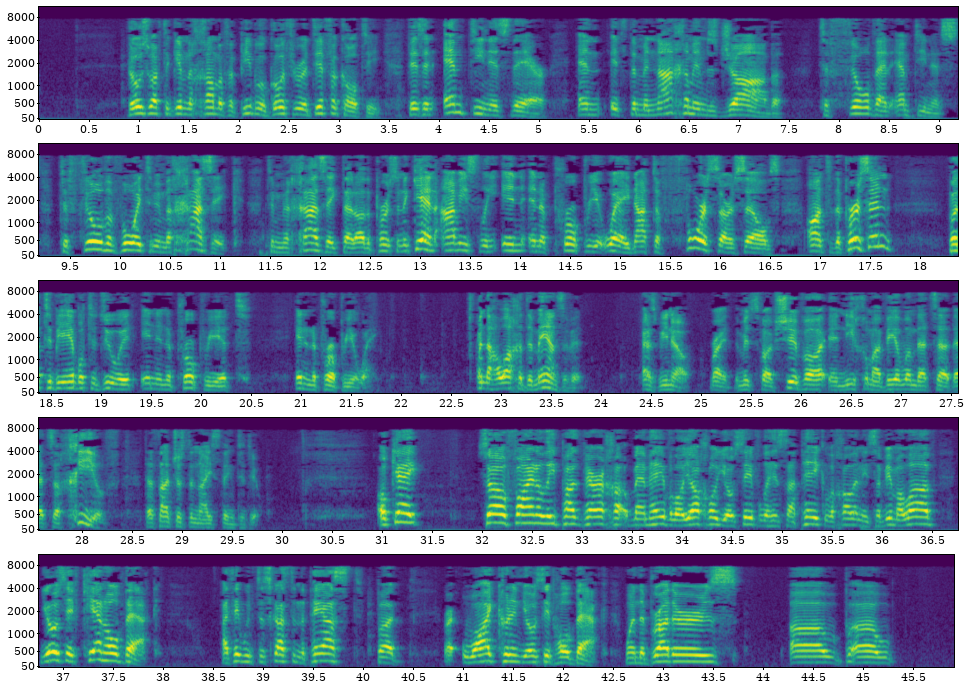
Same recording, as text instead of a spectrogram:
Those who have to give nechama for people who go through a difficulty. There's an emptiness there, and it's the Menachemim's job to fill that emptiness, to fill the void, to be mechazik, to be mechazik that other person. Again, obviously in an appropriate way, not to force ourselves onto the person, but to be able to do it in an appropriate, in an appropriate way. And the halacha demands of it, as we know, right? The mitzvah of shiva and nichum avelim, that's a, that's a chiyuv. That's not just a nice thing to do. Okay. So finally, Yosef can't hold back. I think we've discussed in the past, but right, why couldn't Yosef hold back when the brothers uh, uh,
